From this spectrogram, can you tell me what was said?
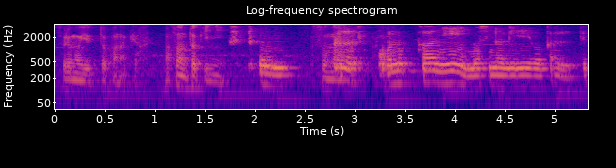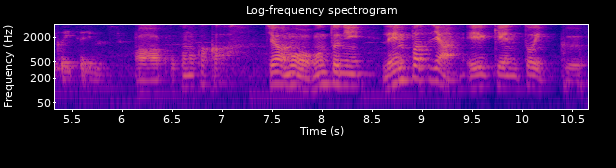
それも言っとかなきゃ。まあ、その時に、?2 日に。その、9月9日に模試のみでわかるって書いてあります。ああ、9日か。じゃあもう本当に連発じゃん。英検、 TOEIC、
